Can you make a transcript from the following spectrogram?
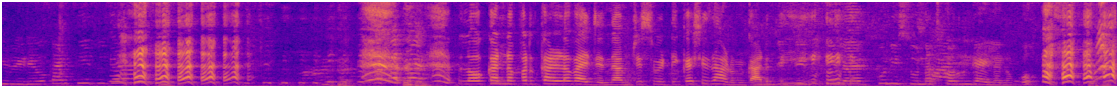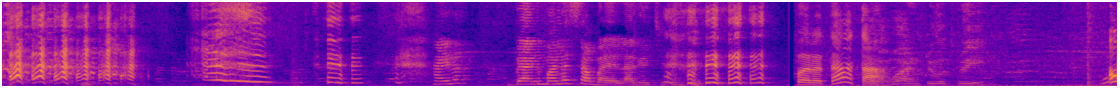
व्हिडिओ काढतीये तुझा? लोकांना पण कळलं पाहिजे ना आमची स्वीटी कशी झाडून काढते. तुझ्या कुणी सुनच करून घ्यायला नको. आहे ना बॅग मलाच सांभाळायला लागायची. परत आता. वन टू थ्री ओ.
